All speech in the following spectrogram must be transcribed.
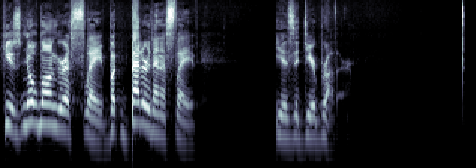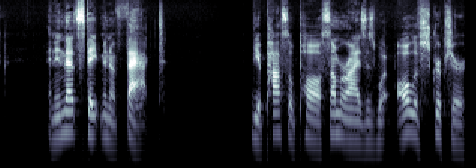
He is no longer a slave, but better than a slave. He is a dear brother. And in that statement of fact, the Apostle Paul summarizes what all of Scripture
